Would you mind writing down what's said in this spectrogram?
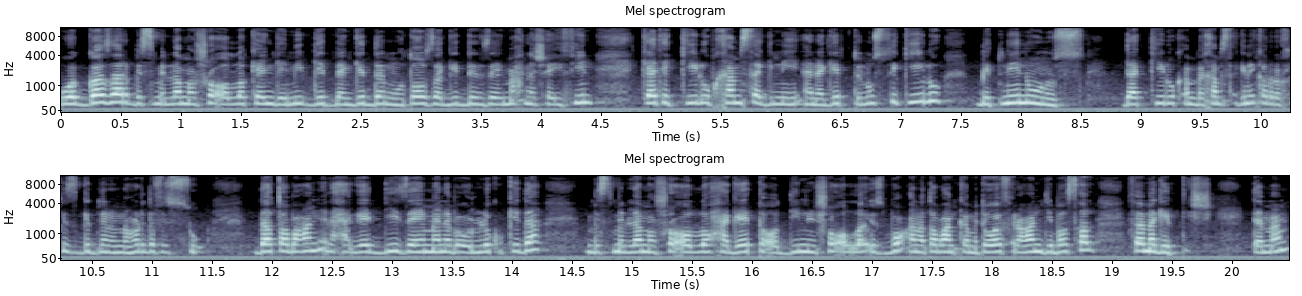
والجزر بسم الله ما شاء الله كان جميل جدا جدا وطازة جدا زي ما إحنا شايفين. كانت الكيلو بخمسة جنيه. أنا جبت نص كيلو باتنين ونص. ده الكيلو كان بخمسة جنيه كان رخيص جدا النهارده في السوق. ده طبعا الحاجات دي زي ما أنا بقول لكم كده بسم الله ما شاء الله حاجات تقضيني إن شاء الله أسبوع. أنا طبعا كان متوافر عندي بصل فما جبتش. تمام؟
